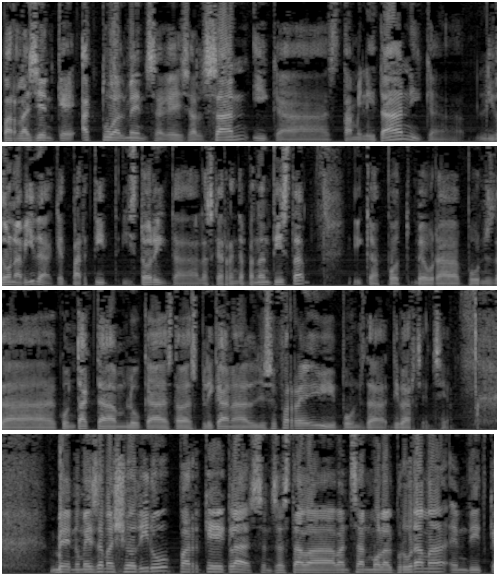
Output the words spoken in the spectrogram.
per la gent que actualment segueix el Sant i que està militant i que li dona vida a aquest partit històric de l'esquerra independentista i que pot veure punts de contacte amb el que estava explicant el Josep Ferrer i punts de divergència. Bé, només amb això dir-ho perquè, clar, se'ns estava avançant molt el programa, hem dit que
